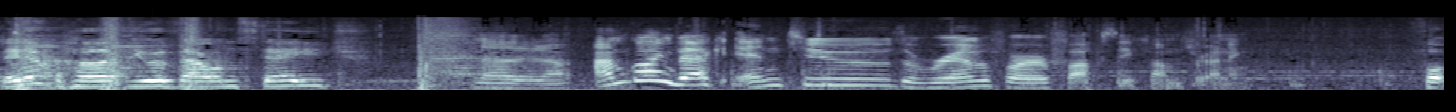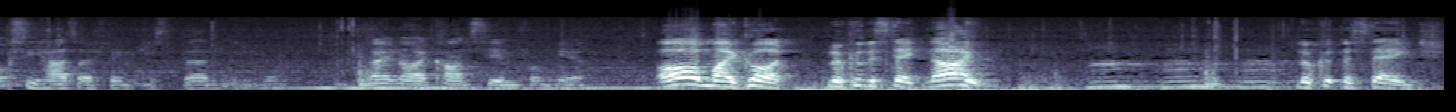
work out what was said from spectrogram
They don't hurt you if they're on stage. No, they don't. I'm going back into the room before Foxy comes running. Foxy has, I think, just then. Wait, oh, no, I can't see him from here. Oh my god! Look at the stage. No! Look at the stage.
